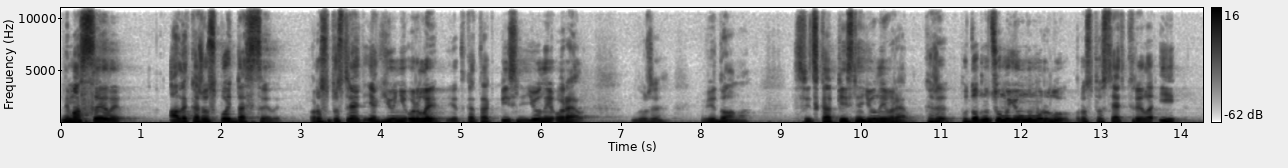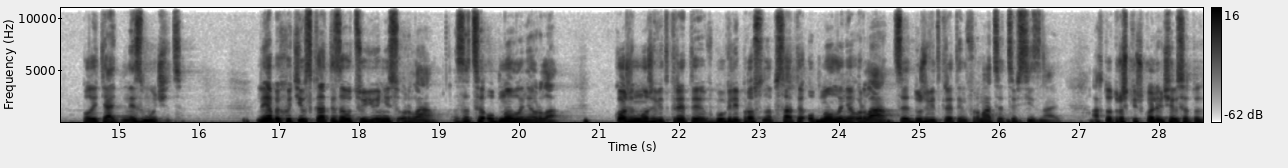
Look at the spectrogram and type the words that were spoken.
нема сили. Але каже, Господь дасть сили. Розпрострять, як юні орли. Є така так, пісня Юний Орел. Дуже відома. Світська пісня Юний Орел. Каже, подобно цьому юному орлу, розпрострять крила і полетять, не змучаться. Ну я би хотів сказати за оцю юність орла, за це обновлення орла. Кожен може відкрити в Гуглі, просто написати обновлення орла. Це дуже відкрита інформація, це всі знають. А хто трошки в школі вчився, то,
